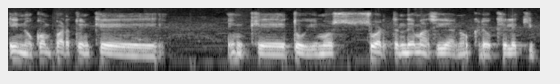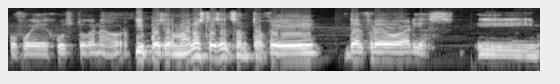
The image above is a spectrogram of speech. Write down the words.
y no comparto en que en que tuvimos suerte en demasía, ¿no? Creo que el equipo fue justo ganador. Y pues hermano, este es el Santa Fe de Alfredo Arias y,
